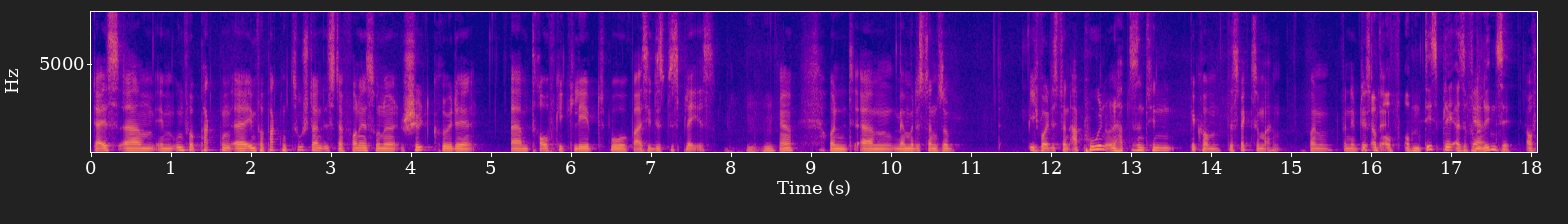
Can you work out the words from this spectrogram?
Da ist ähm, im unverpackten, äh, im verpackten Zustand ist da vorne so eine Schildkröte ähm, draufgeklebt, wo quasi das Display ist. Ja? Und ähm, wenn man das dann so, ich wollte es dann abholen und habe das nicht hinbekommen, das wegzumachen von, von dem Display. auf, auf dem Display, also von Ja. der Linse. Auf,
